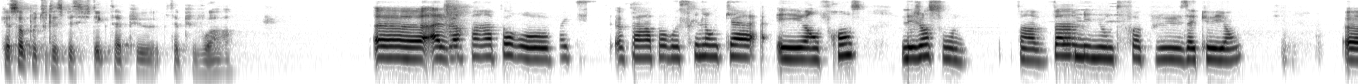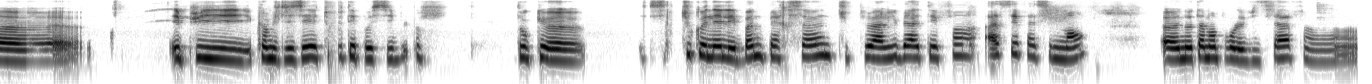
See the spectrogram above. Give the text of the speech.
Quelles sont un peu toutes les spécificités que tu as pu, que tu pu voir? Euh, alors par rapport au Pakistan, par rapport au Sri Lanka et en France, les gens sont enfin 20 millions de fois plus accueillants. Euh, et puis, comme je disais, tout est possible. Donc, euh, si tu connais les bonnes personnes, tu peux arriver à tes fins assez facilement, euh, notamment pour le visa. Enfin,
